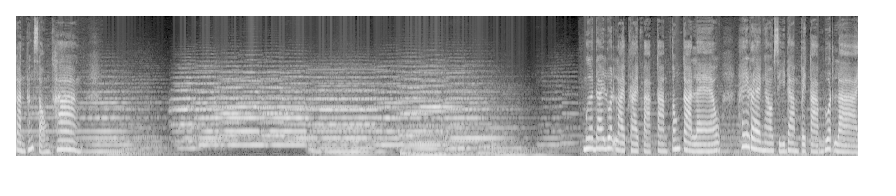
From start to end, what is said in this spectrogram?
กันทั้งสองข้าง เมื่อได้ลวดลายพรายปากตามต้องการแล้ว ให้แรงเงาสีดำไปตามลวดลาย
